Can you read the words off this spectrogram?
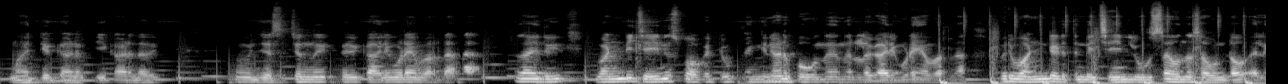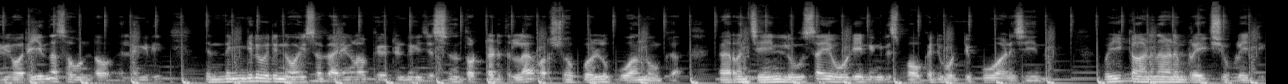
മാറ്റി വെക്കാണ് ഈ കാണുന്നത്. ജസ്റ്റ് ഒന്ന് ഒരു കാര്യം കൂടെ ഞാൻ പറഞ്ഞ. അതായത് വണ്ടി ചെയിനും സ്പോക്കറ്റും എങ്ങനെയാണ് പോകുന്നത് എന്നുള്ള കാര്യം കൂടെ ഞാൻ പറഞ്ഞ. ഒരു വണ്ടി എടുത്തിട്ട് ചെയിൻ ലൂസാവുന്ന സൗണ്ടോ അല്ലെങ്കിൽ ഒരയുന്ന സൗണ്ടോ അല്ലെങ്കിൽ എന്തെങ്കിലും ഒരു നോയ്സോ കാര്യങ്ങളോ കേട്ടിട്ടുണ്ടെങ്കിൽ ജസ്റ്റ് ഒന്ന് തൊട്ടടുത്തുള്ള വർക്ക്ഷോപ്പുകളിൽ പോകാൻ നോക്കുക. കാരണം ചെയിൻ ലൂസായി ഓടിയിട്ടുണ്ടെങ്കിൽ സ്പോക്കറ്റ് പൊട്ടി പോവുകയാണ് ചെയ്യുന്നത്. അപ്പോൾ ഈ കാണുന്നതാണ് ബ്രേക്ക് ഷൂ പ്ലേറ്റ്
